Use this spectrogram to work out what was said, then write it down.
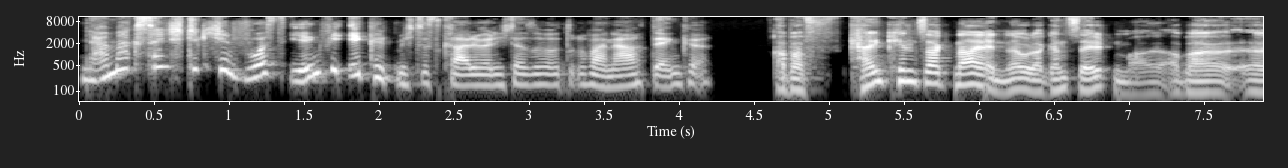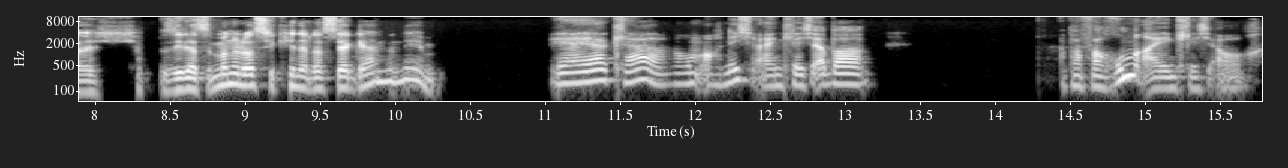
Na, magst du ein Stückchen Wurst? Irgendwie ekelt mich das gerade, wenn ich da so drüber nachdenke. Aber kein Kind sagt nein, ne? oder ganz selten mal. Aber äh, ich sehe das immer nur, dass die Kinder das sehr gerne nehmen. Ja, ja, klar. Warum auch nicht eigentlich? Aber, aber warum eigentlich auch?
